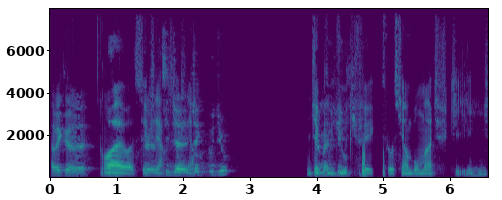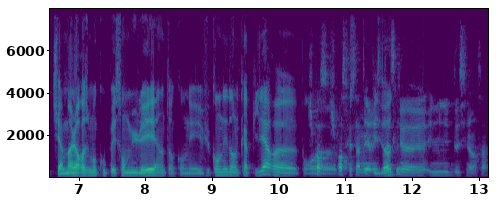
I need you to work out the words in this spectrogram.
Avec euh, Ouais, ouais, c'est le clair. petit c'est Ja- clair. Jack Goudiou. Jack. Goudou qui fait, qui fait aussi un bon match, qui, qui a malheureusement coupé son mulet, hein, tant qu'on est, vu qu'on est dans le capillaire, euh, pour, Je pense, euh, je pense pour que ça mérite épisode, presque euh, une minute de silence. Hein.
